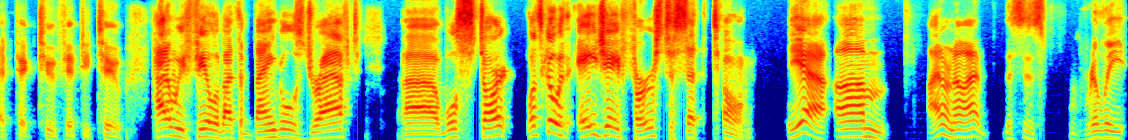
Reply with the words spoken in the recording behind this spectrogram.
at pick 252. How do we feel about the Bengals draft? Uh, we'll start. Let's go with AJ first to set the tone. Yeah. Um, I don't know. I, this is really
